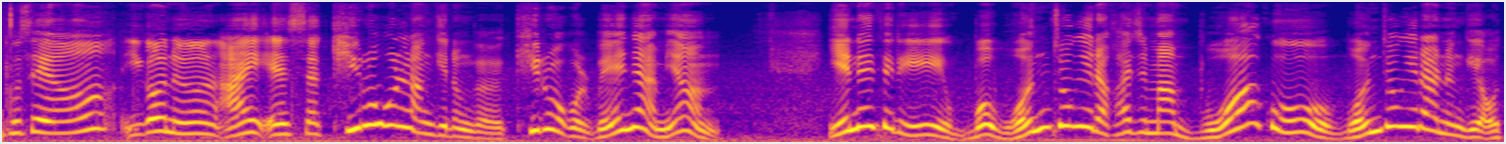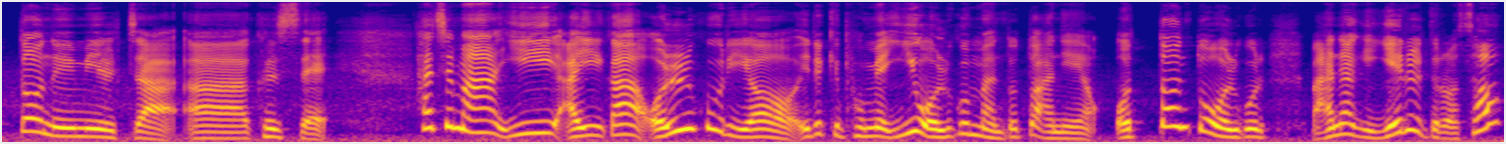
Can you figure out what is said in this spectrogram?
한번 보세요. 이거는 ISR 기록을 남기는 거예요. 기록을. 왜냐면 얘네들이 뭐 원종이라고 하지만 뭐하고 원종이라는 게 어떤 의미일자? 아 글쎄. 하지만 이 아이가 얼굴이요. 이렇게 보면 이 얼굴만도 또 아니에요. 어떤 또 얼굴? 만약에 예를 들어서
